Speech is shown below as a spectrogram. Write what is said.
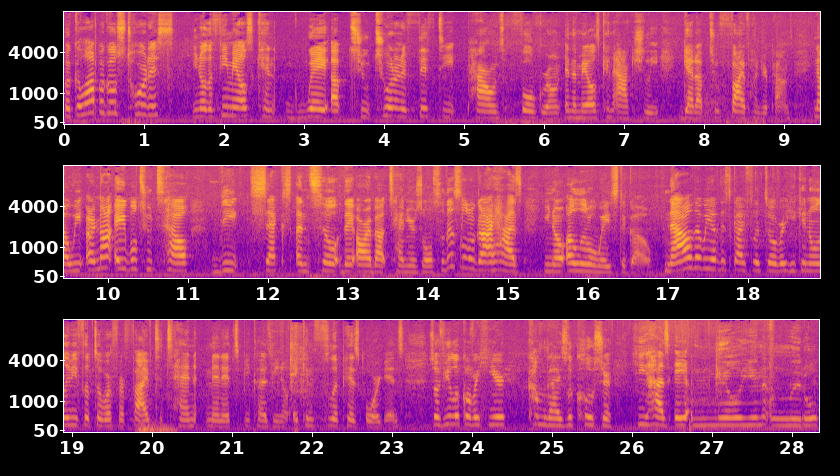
But Galapagos tortoise you know, the females can weigh up to 250 pounds full grown, and the males can actually get up to 500 pounds. Now, we are not able to tell the sex until they are about 10 years old, so this little guy has, you know, a little ways to go. Now that we have this guy flipped over, he can only be flipped over for 5 to 10 minutes because, you know, it can flip his organs. So if you look over here, come guys, look closer. He has a million little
